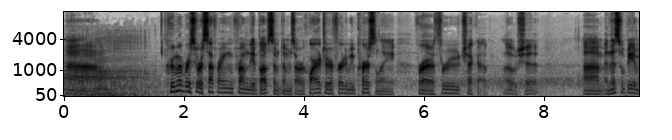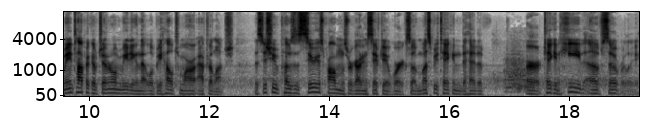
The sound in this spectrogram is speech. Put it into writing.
Um, crew members who are suffering from the above symptoms are required to refer to me personally for a through checkup. Oh shit. Um, and this will be a main topic of general meeting that will be held tomorrow after lunch. This issue poses serious problems regarding safety at work, so it must be taken to head of, or taken heed of soberly.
